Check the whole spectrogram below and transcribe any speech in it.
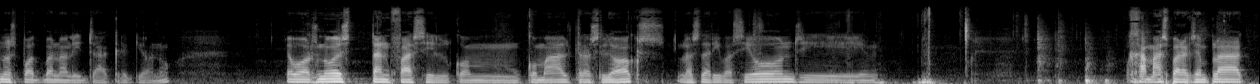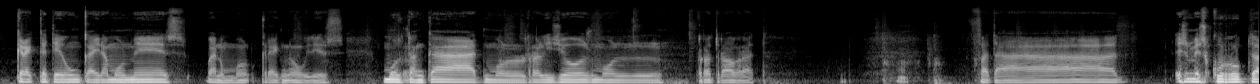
no es pot banalitzar crec jo no? Llavors no és tan fàcil com, com a altres llocs les derivacions i Hamas per exemple crec que té un caire molt més bueno, molt, crec no, vull dir, és molt tancat, molt religiós, molt retrògrad. Fatah és més corrupte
